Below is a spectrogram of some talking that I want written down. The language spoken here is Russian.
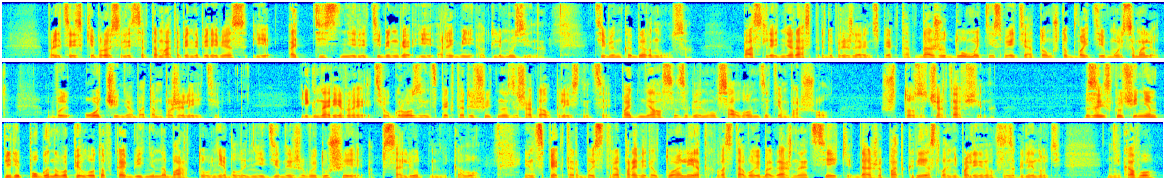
Полицейские бросились с автоматами наперевес и оттеснили Тибинга и Реми от лимузина. Тибинг обернулся. «Последний раз предупреждаю, инспектор, даже думать не смейте о том, чтобы войти в мой самолет. Вы очень об этом пожалеете». Игнорируя эти угрозы, инспектор решительно зашагал к лестнице. Поднялся, заглянул в салон, затем вошел. Что за чертовщина? За исключением перепуганного пилота в кабине на борту не было ни единой живой души, абсолютно никого. Инспектор быстро проверил туалет, хвостовой и багажный отсеки, даже под кресло не поленился заглянуть. Никого.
